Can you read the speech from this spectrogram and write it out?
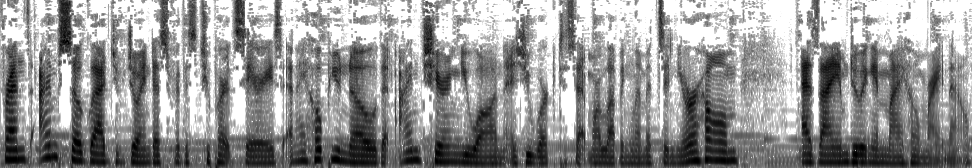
Friends, I'm so glad you've joined us for this two part series, and I hope you know that I'm cheering you on as you work to set more loving limits in your home, as I am doing in my home right now.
